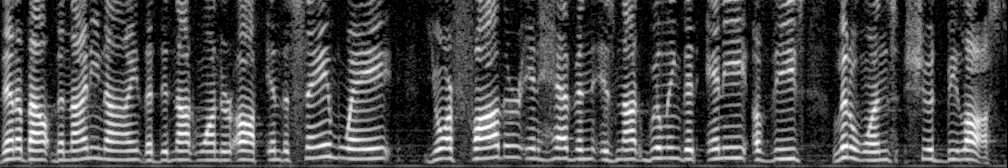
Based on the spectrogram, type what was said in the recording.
than about the 99 that did not wander off. In the same way, your Father in heaven is not willing that any of these little ones should be lost.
